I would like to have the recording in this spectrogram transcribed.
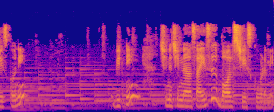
చేసుకొని వీటిని చిన్న చిన్న సైజు బాల్స్ చేసుకోవడమే.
